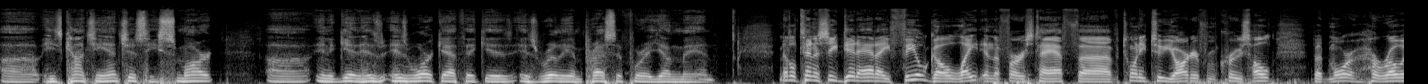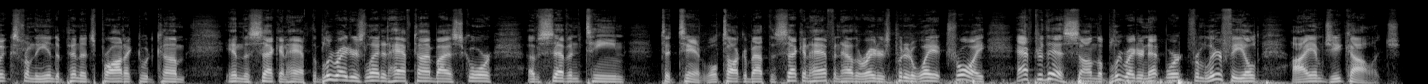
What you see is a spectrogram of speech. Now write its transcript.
Uh, he's conscientious. He's smart. Uh, and again, his his work ethic is is really impressive for a young man. Middle Tennessee did add a field goal late in the first half, uh, 22 yarder from Crews Holt, but more heroics from the Independence product would come in the second half. The Blue Raiders led at halftime by a score of 17 to 10. We'll talk about the second half and how the Raiders put it away at Troy after this on the Blue Raider Network from Learfield, IMG College.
